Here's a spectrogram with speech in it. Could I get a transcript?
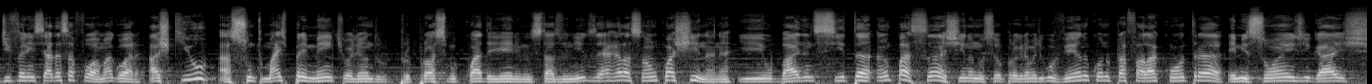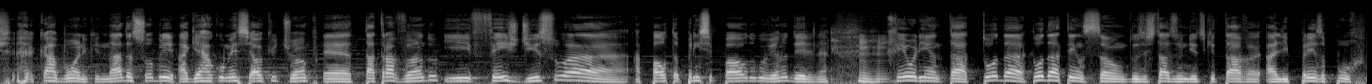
diferenciar dessa forma. Agora, acho que o assunto mais premente olhando para o próximo quadriênio nos Estados Unidos é a relação com a China, né? E o Biden cita en passant a China no seu programa de governo quando para falar contra emissões de gás carbônico e nada sobre a guerra comercial que o Trump está travando e fez disso a, a pauta principal do governo dele, né? Uhum. Reorientar toda, toda a atenção dos Estados Unidos que estava ali presa por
